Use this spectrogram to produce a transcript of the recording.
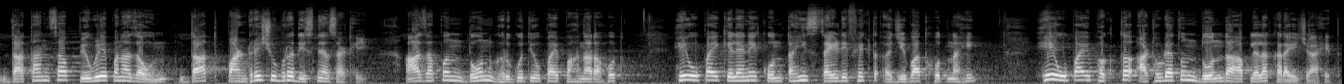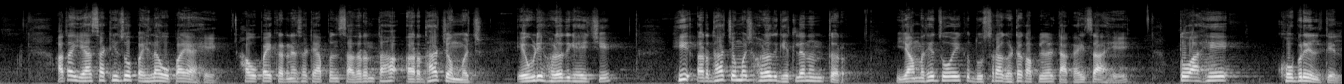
दातांचा पिवळेपणा जाऊन दात पांढरे शुभ्र दिसण्यासाठी आज आपण दोन घरगुती उपाय पाहणार आहोत. हे उपाय केल्याने कोणताही साईड इफेक्ट अजिबात होत नाही. हे उपाय फक्त आठवड्यातून दोनदा आपल्याला करायचे आहेत. आता यासाठी जो पहिला उपाय आहे हा उपाय करण्यासाठी आपण साधारणत अर्धा चम्मच एवढी हळद घ्यायची. ही अर्धा चम्मच हळद घेतल्यानंतर यामध्ये जो एक दुसरा घटक आपल्याला टाकायचा आहे तो आहे खोबरेल तेल.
